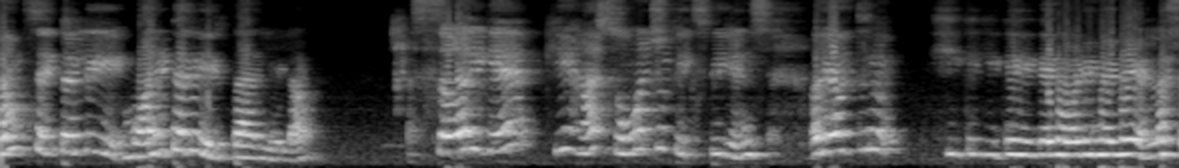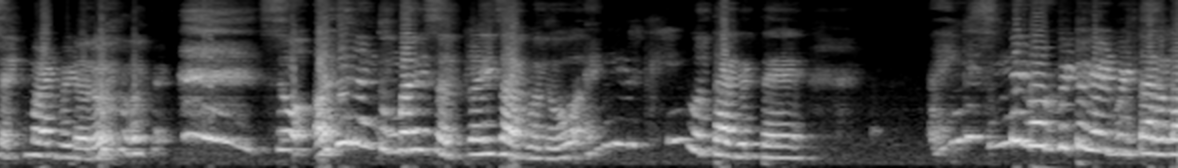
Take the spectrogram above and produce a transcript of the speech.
ನಮ್ ಸೆಟ್ ಅಲ್ಲಿ ಮಾನಿಟರೇ ಇರ್ತಾ ಇರ್ಲಿಲ್ಲ. ಸರ್ಗೆ he has so much of experience ಅವ್ರು ಯಾವತ್ತೂ ಹೀಗೆ ಹೀಗೆ ಹೀಗೆ ನೋಡಿ ಮೇಲೆ ಎಲ್ಲ ಸೆಟ್ ಮಾಡ್ಬಿಡೋರು. ಸೊ ಅದು ನಂಗೆ ತುಂಬಾನೇ ಸರ್ಪ್ರೈಸ್ ಆಗೋದು. ಐ ಮೀನ್ ಇವ್ರಿಗೆ ಹೆಂಗ್ ಗೊತ್ತಾಗುತ್ತೆ? ಹಿಂಗೆ ಸುಮ್ಮನೆ ನೋಡ್ಬಿಟ್ಟು ಹೇಳ್ಬಿಡ್ತಾರಲ್ಲ,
